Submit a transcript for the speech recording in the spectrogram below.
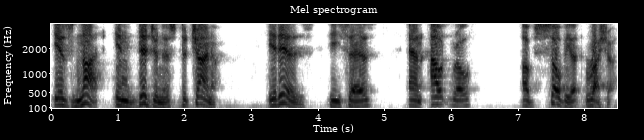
is not indigenous to China. It is, he says, an outgrowth of Soviet Russia.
